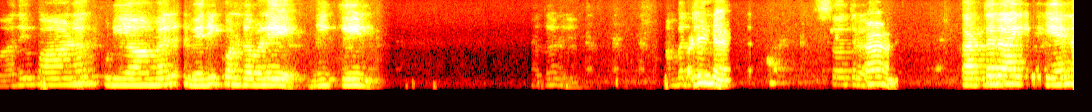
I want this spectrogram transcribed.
மதுபான குடியாமல் வெறி கொண்டவளே நீ கேள். கர்த்தராகிய என்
